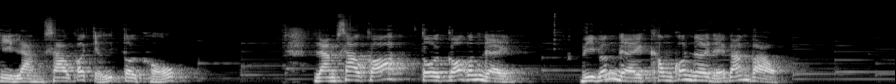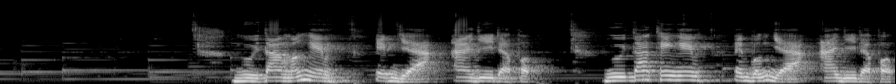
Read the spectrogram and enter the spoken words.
thì làm sao có chữ tôi khổ? Làm sao có tôi có vấn đề? Vì vấn đề không có nơi để bám vào. Người ta mắng em em dạ a di đà phật. Người ta khen em em vẫn dạ a di đà phật.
